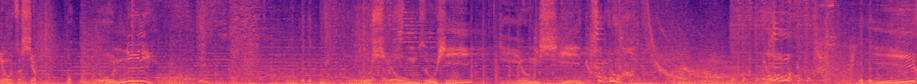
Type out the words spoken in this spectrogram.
妙之相，不可逆逆。无雄如兮，应兮之乱。哦，咦呀！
